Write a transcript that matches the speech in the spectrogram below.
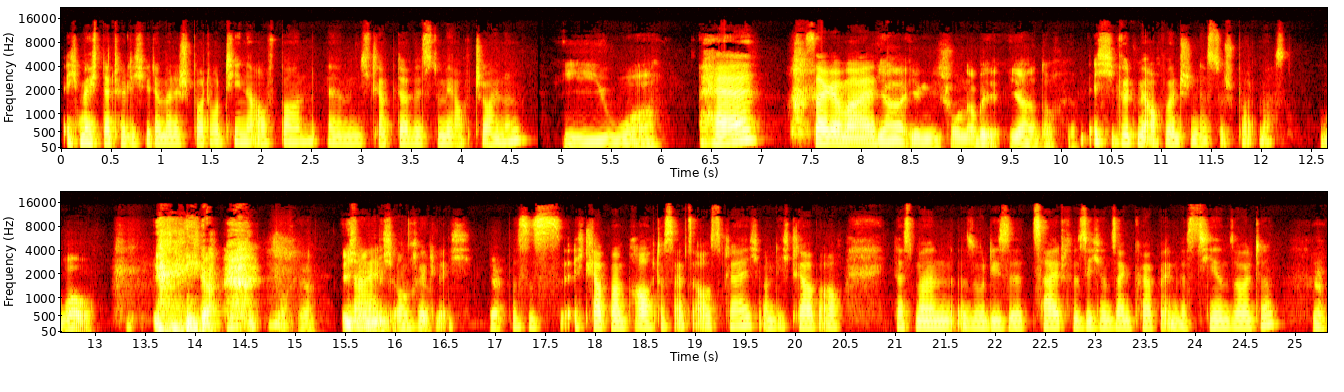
ich möchte natürlich wieder meine Sportroutine aufbauen. Ähm, ich glaube, da willst du mir auch joinen. Joa. Hä? Sag mal. Ja, irgendwie schon, aber ja, doch. Ja. Ich würde mir auch wünschen, dass du Sport machst. Wow. ja, doch, ja. Ich Nein, eigentlich auch. Wirklich. Ja. Das ist, ich glaube, man braucht es als Ausgleich und ich glaube auch, dass man so diese Zeit für sich und seinen Körper investieren sollte. Ja.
